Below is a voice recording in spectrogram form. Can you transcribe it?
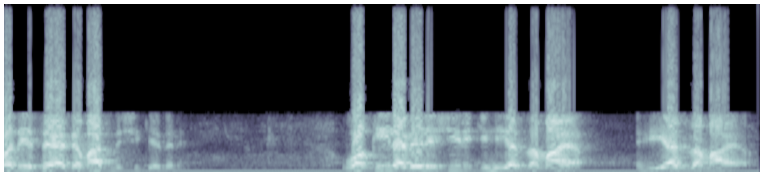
په دې سه اعتماد نشي کېدل وقیل ویل شي چې هي زمایر هي زمایر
